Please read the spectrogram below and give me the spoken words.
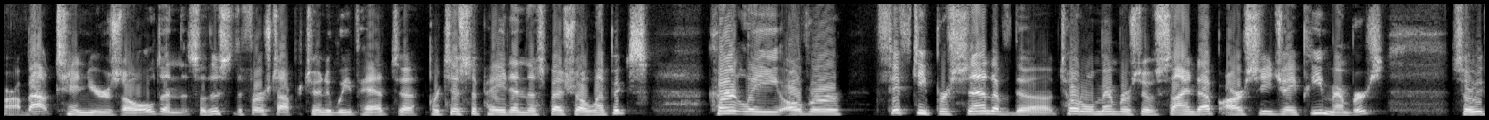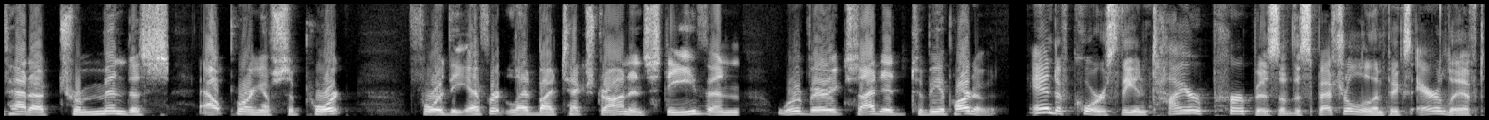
about 10 years old, and so this is the first opportunity we've had to participate in the Special Olympics. Currently, over 50% of the total members who have signed up are CJP members. So we've had a tremendous outpouring of support for the effort led by Textron and Steve, and we're very excited to be a part of it. And of course, the entire purpose of the Special Olympics airlift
